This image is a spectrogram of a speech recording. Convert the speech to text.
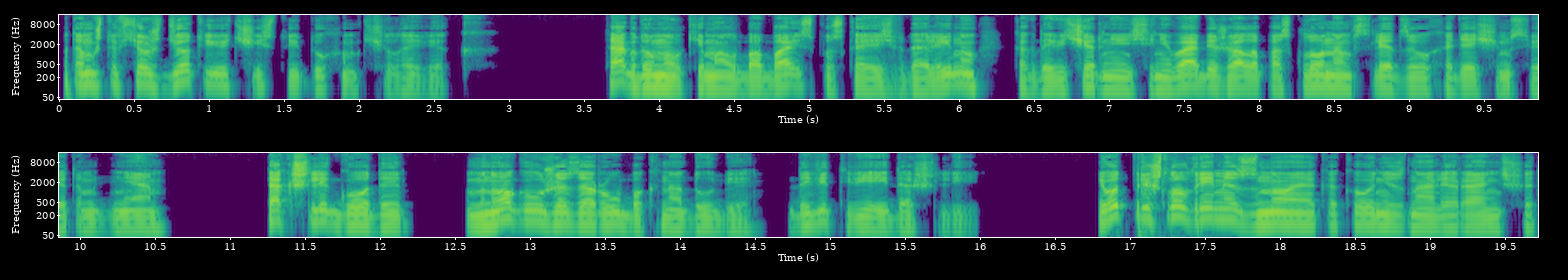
потому что все ждет ее чистый духом человек. Так думал Кемал Бабай, спускаясь в долину, когда вечерняя синева бежала по склонам вслед за уходящим светом дня. Так шли годы, много уже зарубок на дубе, до ветвей дошли. И вот пришло время зноя, какого не знали раньше.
